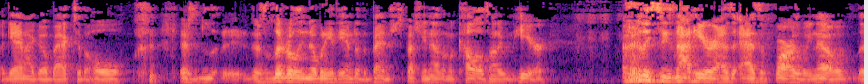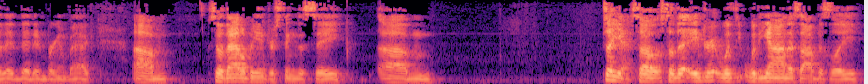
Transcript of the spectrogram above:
Again, I go back to the whole. there's there's literally nobody at the end of the bench, especially now that McCullough's not even here, or at least he's not here as as far as we know. They, they didn't bring him back, um, so that'll be interesting to see. Um, so yeah, so so the injury with with Giannis, obviously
